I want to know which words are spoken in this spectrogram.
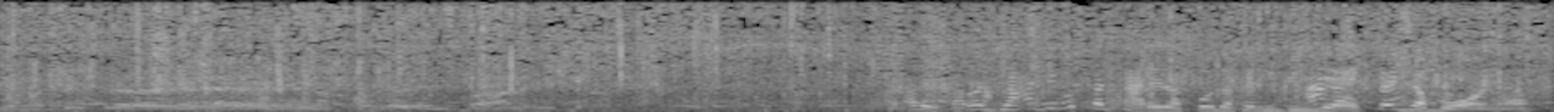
Ma sempre la sponda del pane. Vabbè, però già devo saltare la coda per il biglietto, è già buono.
